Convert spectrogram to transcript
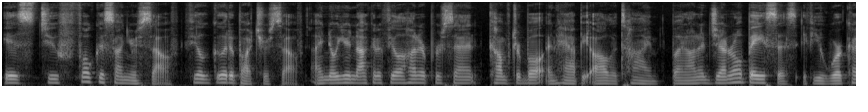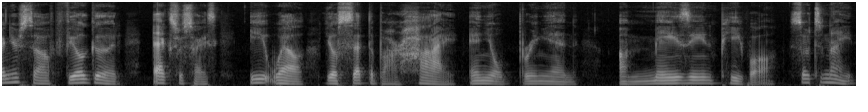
is to focus on yourself. Feel good about yourself. I know you're not going to feel 100% comfortable and happy all the time, but on a general basis, if you work on yourself, feel good, exercise, eat well, you'll set the bar high and you'll bring in amazing people. So tonight,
